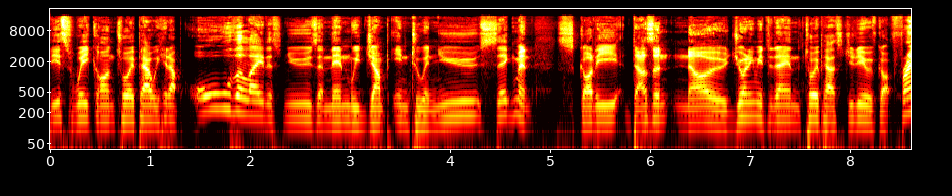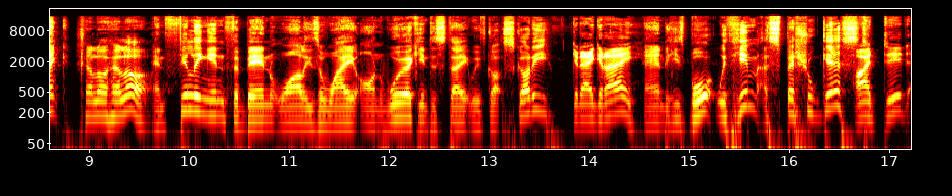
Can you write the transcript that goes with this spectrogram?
This week on Toy Power, we hit up all the latest news and then we jump into a new segment. Scotty doesn't know. Joining me today in the Toy Power studio, we've got Frank. Hello, hello. And filling in for Ben while he's away on work interstate, we've got Scotty. G'day, g'day. And he's brought with him a special guest. I did,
